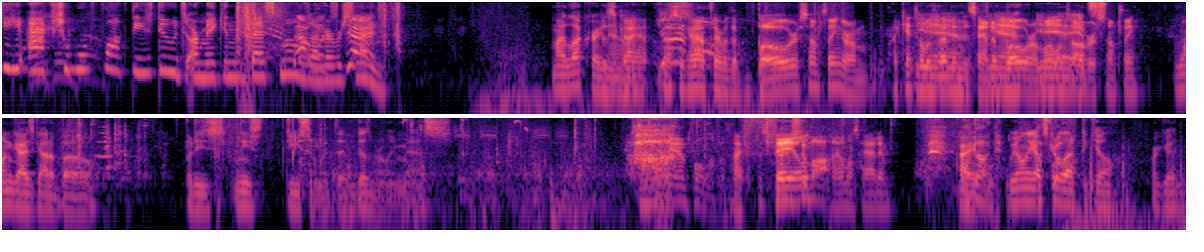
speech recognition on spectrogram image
the actual fuck? These dudes are making the best moves I've ever dead. seen. My luck right There's a now. guy, there's a guy out there with a bow or something, or a, I can't tell what's that in his hand, yeah, a bow or a yeah, Molotov or something. One guy's got a bow, but he's he's decent with it. He doesn't really miss. A handful of them. I finish failed. him off. I almost had him. All right, done. we only got Let's four go. left to kill. We're good.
